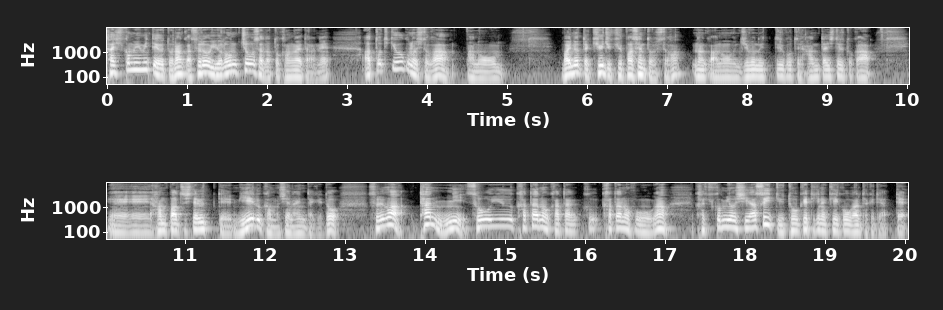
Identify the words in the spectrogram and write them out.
書き込み見てると、なんかそれを世論調査だと考えたらね、圧倒的多くの人が、あの、場合によっては99%の人が、なんかあの、自分の言ってることに反対してるとか、えー、反発してるって見えるかもしれないんだけど、それは単にそういう方の方、方の方が書き込みをしやすいという統計的な傾向があるだけであって、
